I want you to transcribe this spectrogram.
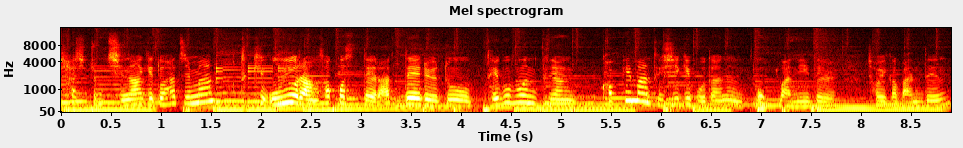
샷이 좀 진하기도 하지만 특히 우유랑 섞었을 때 라떼류도 대부분 그냥 커피만 드시기보다는 꼭 많이들 저희가 만든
